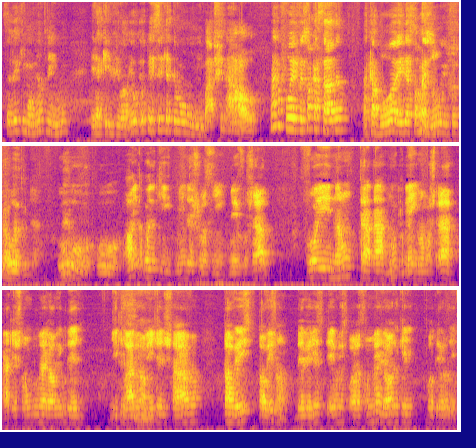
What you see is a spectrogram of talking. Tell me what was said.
Você vê que em momento nenhum ele é aquele vilão. Eu, eu pensei que ia ter um embate final, mas não foi, foi só caçada, acabou, ele é só mais um e foi para outro. É. O, né? o, a única coisa que me deixou assim meio frustrado foi não tratar muito bem, não mostrar a questão do melhor amigo dele, de que lado realmente ele estava. Talvez, talvez não. Deveria ter uma exploração melhor do que ele roteiro ali.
